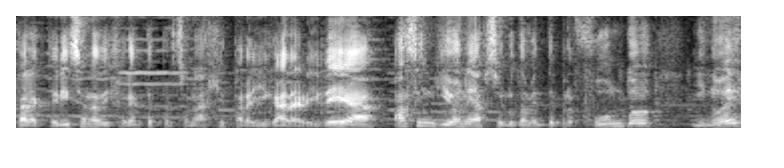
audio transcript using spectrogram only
caracterizan a diferentes personajes para llegar a la idea, hacen guiones absolutamente profundos y no es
